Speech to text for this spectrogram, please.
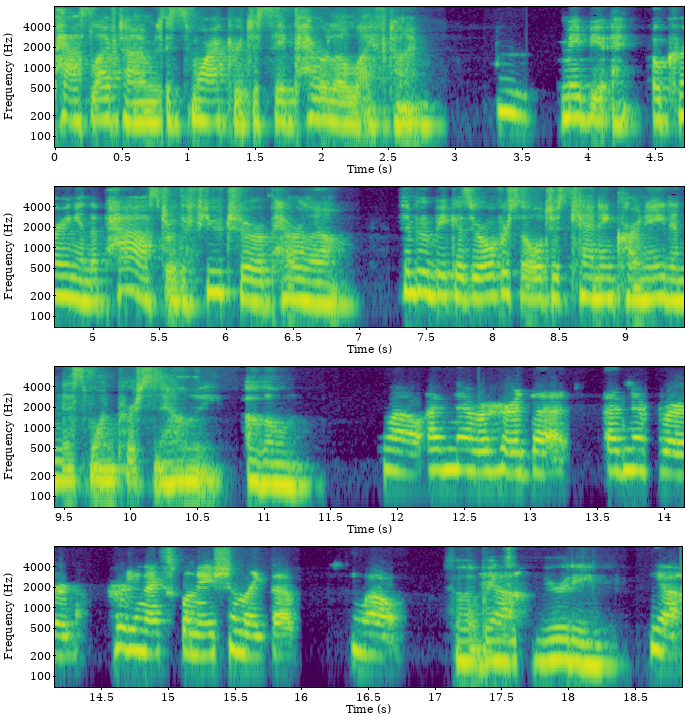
past lifetimes, it's more accurate to say parallel lifetime. Mm. Maybe occurring in the past or the future or parallel, simply because your oversoul just can't incarnate in this one personality alone. Wow, I've never heard that. I've never heard an explanation like that. Wow. So that brings yeah. clarity. Yeah.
